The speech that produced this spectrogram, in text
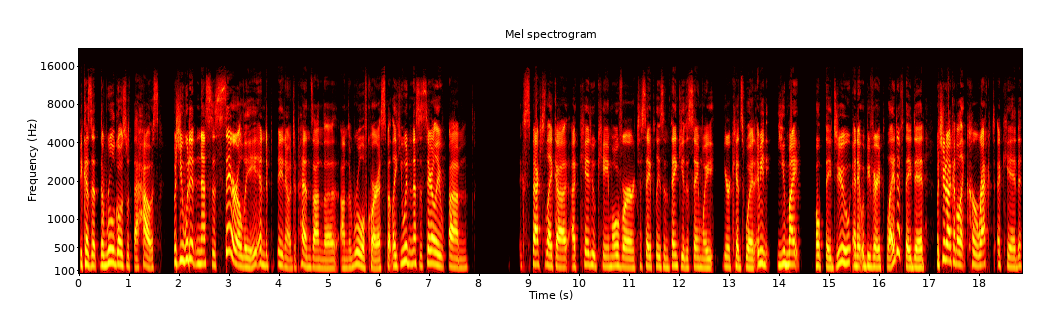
Because it, the rule goes with the house, but you wouldn't necessarily, and you know, it depends on the on the rule, of course, but like you wouldn't necessarily um, expect like a, a kid who came over to say please and thank you the same way your kids would. I mean, you might hope they do, and it would be very polite if they did, but you're not going to like correct a kid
